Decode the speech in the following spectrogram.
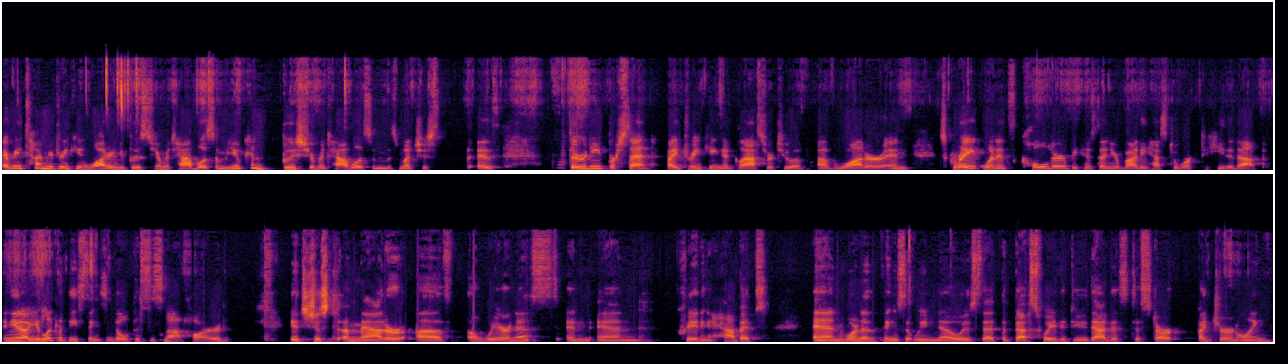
Every time you're drinking water, you boost your metabolism. You can boost your metabolism as much as as 30% by drinking a glass or two of, of water. And it's great when it's colder because then your body has to work to heat it up. And you know, you look at these things and go, this is not hard. It's just a matter of awareness and, and creating a habit. And one of the things that we know is that the best way to do that is to start by journaling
